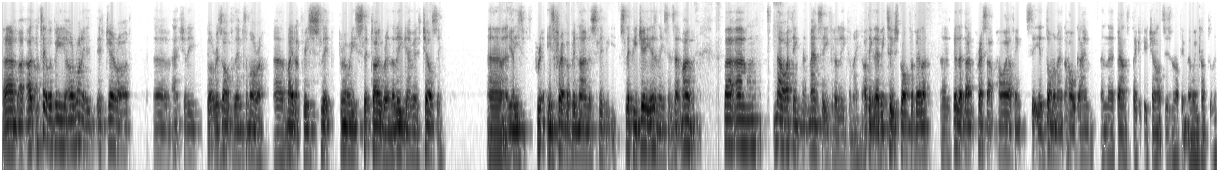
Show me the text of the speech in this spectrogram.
Um, I, will tell you, it would be ironic if Gerrard uh, actually got a result for them tomorrow, uh, made up for his slip. Do you Remember when he slipped over in the league game against Chelsea? Uh, and yep. he's he's forever been known as Slippy Slippy G, isn't he, since that moment? But um, no, I think that Man City for the league for me. I think they'll be too strong for Villa. Uh, Villa don't press up high. I think City dominate the whole game, and they're bound to take a few chances, and I think they'll win comfortably.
